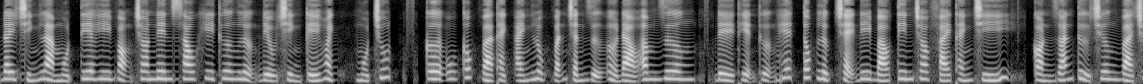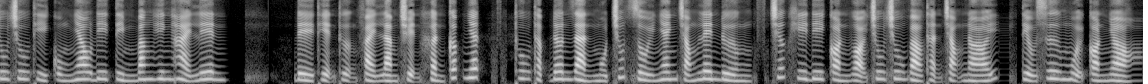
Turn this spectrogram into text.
đây chính là một tia hy vọng cho nên sau khi thương lượng điều chỉnh kế hoạch một chút, cơ u cốc và thạch ánh lục vẫn chấn giữ ở đảo âm dương. để thiện thượng hết tốc lực chạy đi báo tin cho phái thánh trí. Còn Doãn Tử Trương và Chu Chu thì cùng nhau đi tìm băng hình hải liên. Đề thiện thượng phải làm chuyện khẩn cấp nhất. Thu thập đơn giản một chút rồi nhanh chóng lên đường. Trước khi đi còn gọi Chu Chu vào thận trọng nói. Tiểu sư muội còn nhỏ,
